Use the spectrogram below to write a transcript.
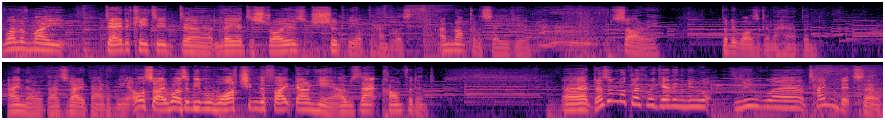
one of my dedicated uh, lair destroyers should be able to handle this. I'm not going to save you. Sorry, but it was going to happen. I know, that's very bad of me. Also, I wasn't even watching the fight down here. I was that confident. Uh, doesn't look like we're getting new new uh, Titan bits, though.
